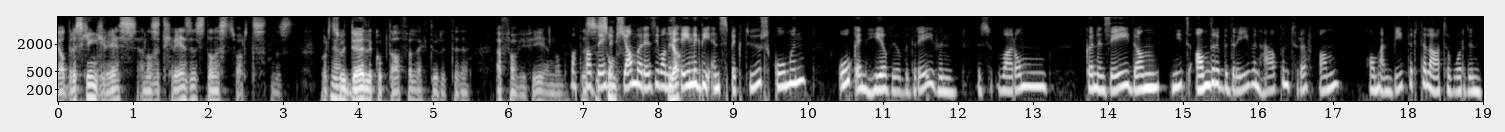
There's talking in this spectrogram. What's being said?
ja, er is geen grijs. En als het grijs is, dan is het zwart. Dus het wordt Ja. zo duidelijk op tafel gelegd door het uh, FAVV. En dan, Wat dus dat eigenlijk soms- jammer is, want Ja. uiteindelijk die inspecteurs komen ook in heel veel bedrijven. Dus waarom kunnen zij dan niet andere bedrijven helpen terug van om hen beter te laten worden?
